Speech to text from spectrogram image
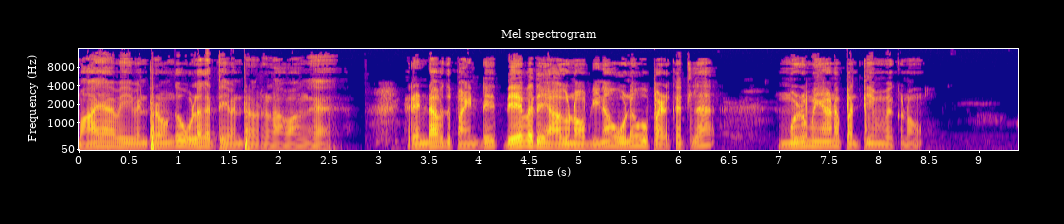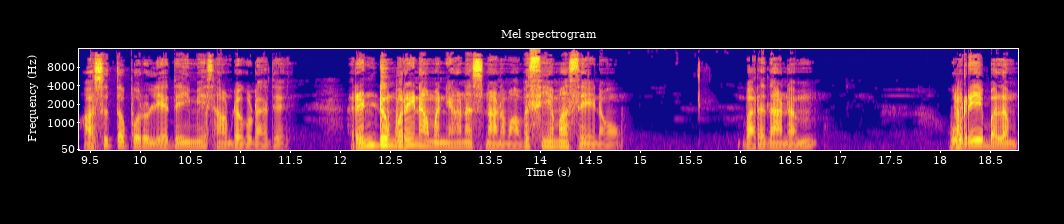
மாயாவை வென்றவங்க உலகத்தை வென்றவர்கள் ஆவாங்க. ரெண்டாவது பாயிண்ட்டு தேவதை ஆகணும் அப்படின்னா உணவு பழக்கத்தில் முழுமையான பத்தியம் வைக்கணும். அசுத்த பொருள் எதையுமே சாப்பிடக்கூடாது. ரெண்டு முறை நாம் ஞான ஸ்நானம் அவசியமாக செய்யணும். வரதானம் ஒரே பலம்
